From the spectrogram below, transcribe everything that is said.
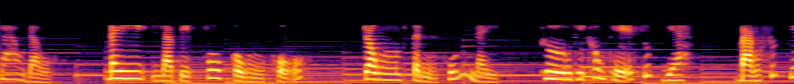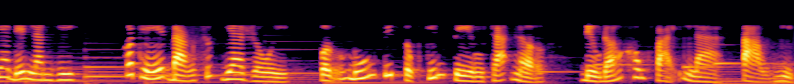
cao đầu. Đây là việc vô cùng khổ. Trong tình huống này, thường thì không thể xuất gia. Bạn xuất gia để làm gì? Có thể bạn xuất gia rồi vẫn muốn tiếp tục kiếm tiền trả nợ. Điều đó không phải là tạo nghiệp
